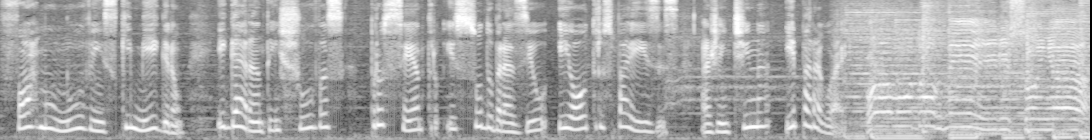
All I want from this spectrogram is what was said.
formam nuvens que migram e garantem chuvas para o centro e sul do Brasil e outros países, Argentina e Paraguai. Como dormir e sonhar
